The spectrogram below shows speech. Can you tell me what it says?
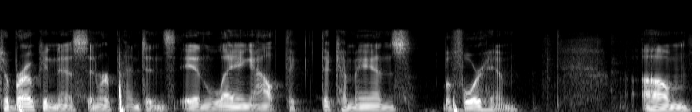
to brokenness and repentance in laying out the, the commands before him. Um,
